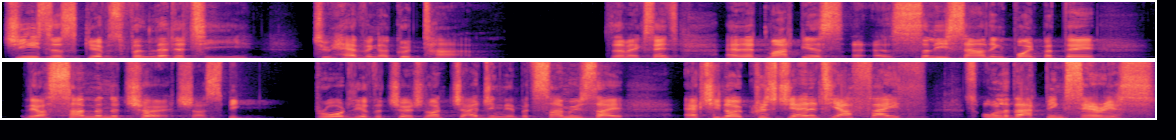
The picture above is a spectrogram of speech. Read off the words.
Jesus gives validity to having a good time. Does that make sense? And it might be a, a silly sounding point, but there, there are some in the church, I speak broadly of the church, not judging them, but some who say, actually, no, Christianity, our faith, it's all about being serious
